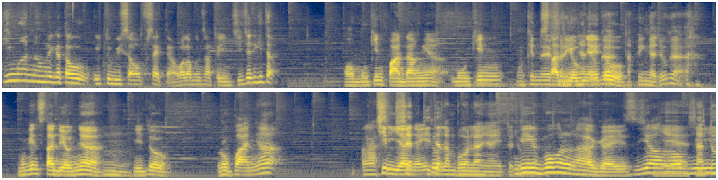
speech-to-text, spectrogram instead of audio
Gimana mereka tahu itu bisa offside ya walaupun satu inci. Jadi kita oh mungkin padangnya, mungkin Mungkin stadionnya juga, itu. tapi enggak juga. mungkin stadionnya Hmm. gitu. Rupanya Chipset rahasianya di itu dalam bolanya itu juga. di bola guys. Ya Rabbi, satu,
